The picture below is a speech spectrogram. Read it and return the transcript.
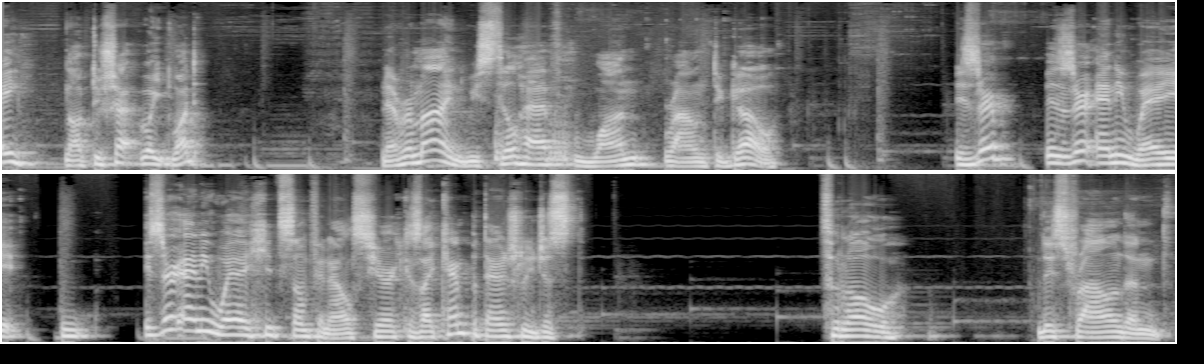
Hey, not too shy. Wait, what? Never mind, we still have one round to go. Is there is there any way is there any way I hit something else here? Because I can potentially just throw this round and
